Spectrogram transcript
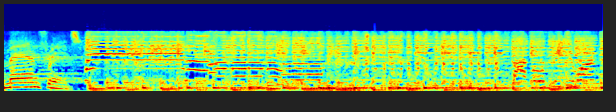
The Manfreds. Five, four, three, two, one.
